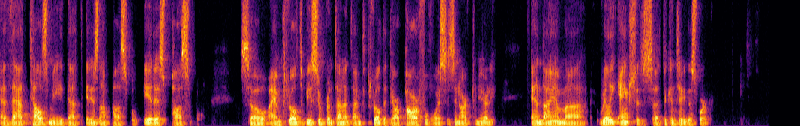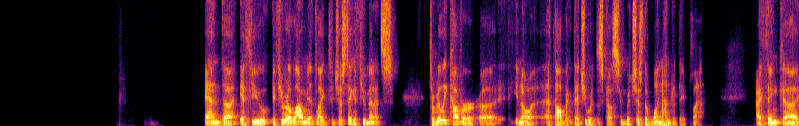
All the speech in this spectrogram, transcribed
Uh, that tells me that it is not possible. It is possible. So I am thrilled to be superintendent. I'm thrilled that there are powerful voices in our community. And I am uh, really anxious uh, to continue this work. And uh, if you if you would allow me, I'd like to just take a few minutes to really cover, uh, you know, a, topic that you were discussing, which is the 100-day plan. I think uh,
